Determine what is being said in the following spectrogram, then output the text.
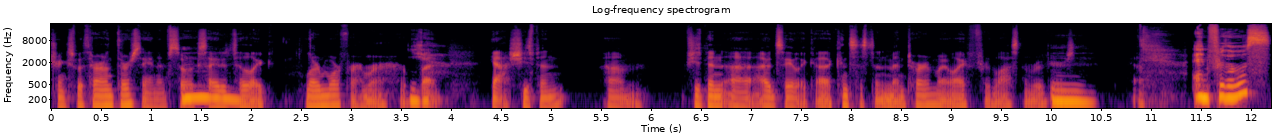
drinks with her on thursday and i'm so excited to Mm. like learn more from her Yeah. but yeah she's been um, she's been uh, i would say like a consistent mentor in my life for the last number of years Mm. Yeah. And for those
